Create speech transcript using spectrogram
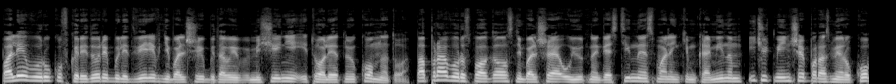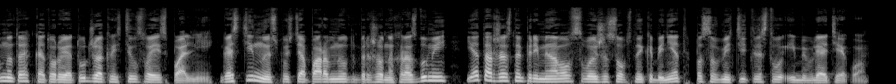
По левую руку в коридоре были двери в небольшие бытовые помещения и туалетную комнату. По правую располагалась небольшая уютная гостиная с маленьким камином и чуть меньшая по размеру комната, которую я тут же окрестил своей спальней. Гостиную спустя пару минут напряженных раздумий я торжественно переименовал в свой же собственный кабинет по совместительству и библиотеку.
